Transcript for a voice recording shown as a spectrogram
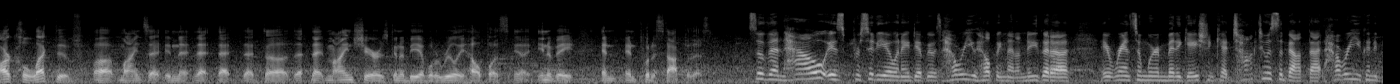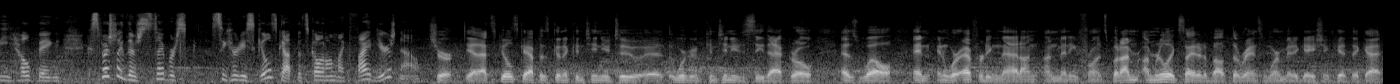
our collective uh, mindset in that, that, that, that, uh, that, that mind share is going to be able to really help us uh, innovate and, and put a stop to this. So then how is Presidio and AWS, how are you helping that? I know you've got a, a ransomware mitigation kit. Talk to us about that. How are you going to be helping, especially there's cyber security skills gap that's going on like five years now. Sure, yeah, that skills gap is going to continue to, uh, we're going to continue to see that grow as well, and, and we're efforting that on, on many fronts, but I'm, I'm really excited about the ransomware mitigation kit that got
